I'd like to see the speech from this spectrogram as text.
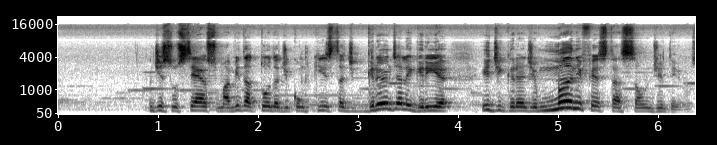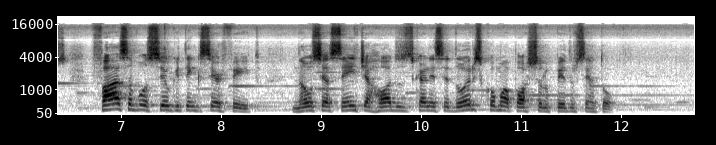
de sucesso, uma vida toda de conquista, de grande alegria e de grande manifestação de Deus. Faça você o que tem que ser feito. Não se assente à roda dos escarnecedores como o apóstolo Pedro sentou.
